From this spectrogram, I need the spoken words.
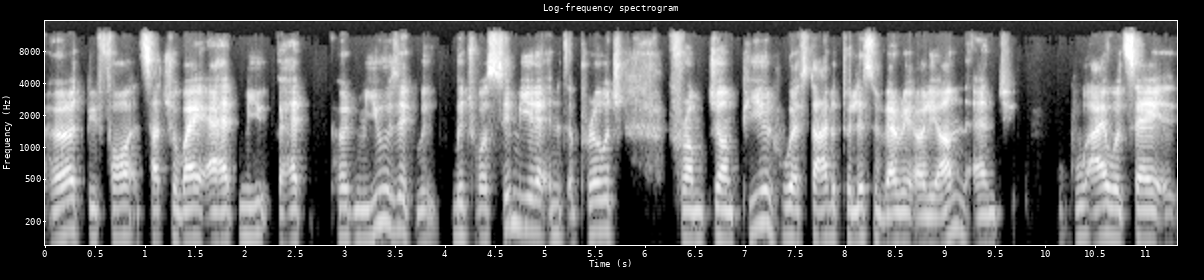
heard before in such a way. I had had heard music which was similar in its approach from John Peel, who I started to listen very early on, and who I would say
